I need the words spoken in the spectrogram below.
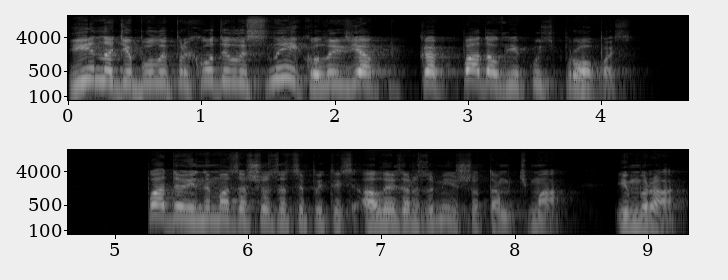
Іноді були, приходили сни, коли я як падав в якусь пропасть. Падаю і нема за що зацепитись, але розумію, що там тьма і мрак.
